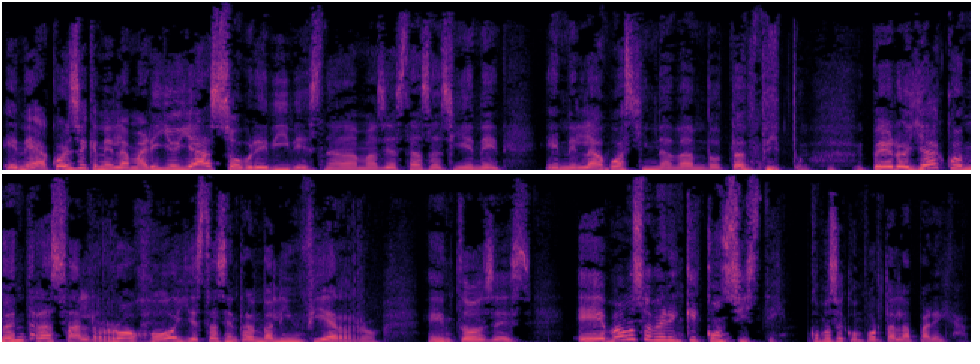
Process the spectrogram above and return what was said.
en, acuérdense que en el amarillo ya sobrevives, nada más, ya estás así en el, en el agua así nadando tantito. Pero ya cuando entras al rojo, ya estás entrando al infierno. Entonces, eh, vamos a ver en qué consiste, cómo se comporta la pareja.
